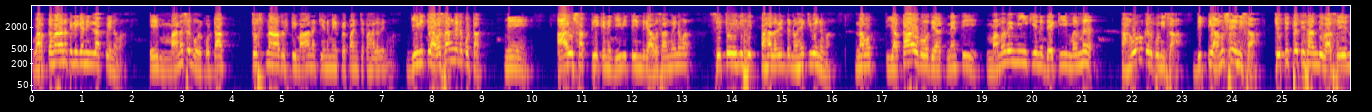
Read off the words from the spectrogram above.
වර්තමාන පිළිගැනිල්ලක් වෙනවා. ඒ මනස මුල් කොටත් තෘෂ්ණා දෘෂ්ටි මාන කියන මේ ප්‍රපංච පහළ වෙනවා. ජීවිතය අවසන් වෙනකොටත් මේ ආයු ශක්තිය කියන ජීවිතේන්ද්‍රිය අවසන් වෙනවා. සිතුවිලි හිත් පහළ වෙන්න නොහැකි වෙනවා. නමුත් යථාබෝධයක් නැති මම වෙමි කියන දැකීමම තහවුරු කරපු නිසා, ditthi අනුසය නිසා චුති ප්‍රතිසන්දි වශයෙන්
